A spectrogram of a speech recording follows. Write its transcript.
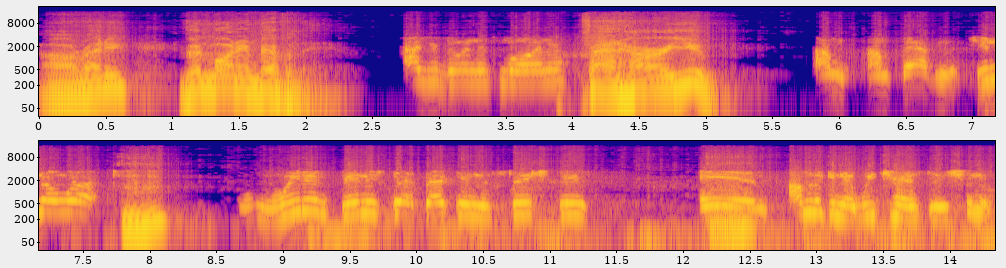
All righty. Good morning, Beverly. How you doing this morning? Fine. How are you? I'm I'm fabulous. You know what? Mm-hmm. We didn't finish that back in the '60s, and I'm looking at we transitioning.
